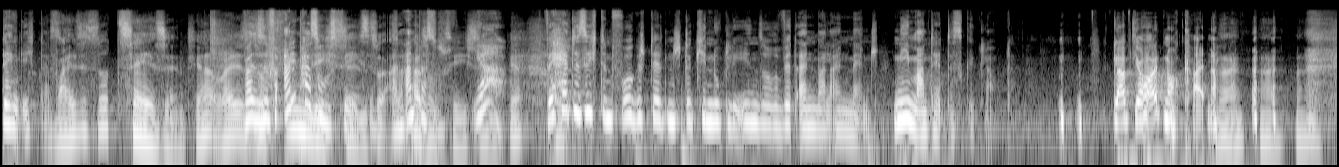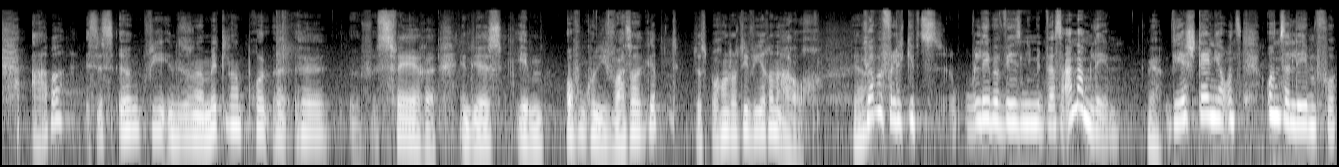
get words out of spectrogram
denke ich das. Weil sie so zäh sind, ja? weil sie, weil so, so anpassungsfähig sind. So anpassungsfähig sind. Ja. ja. Wer hätte sich denn vorgestellt, ein Stückchen Nukleinsäure wird einmal ein Mensch? Niemand hätte es geglaubt. Glaubt ja heute noch keiner. Nein, nein, nein. Aber es ist irgendwie in so einer mittleren Pro äh, äh, Sphäre, in der es eben offenkundig Wasser gibt. Das brauchen doch die Viren auch. Ja, ja aber vielleicht gibt es Lebewesen, die mit was anderem leben. Ja. Wir stellen ja uns unser Leben vor.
